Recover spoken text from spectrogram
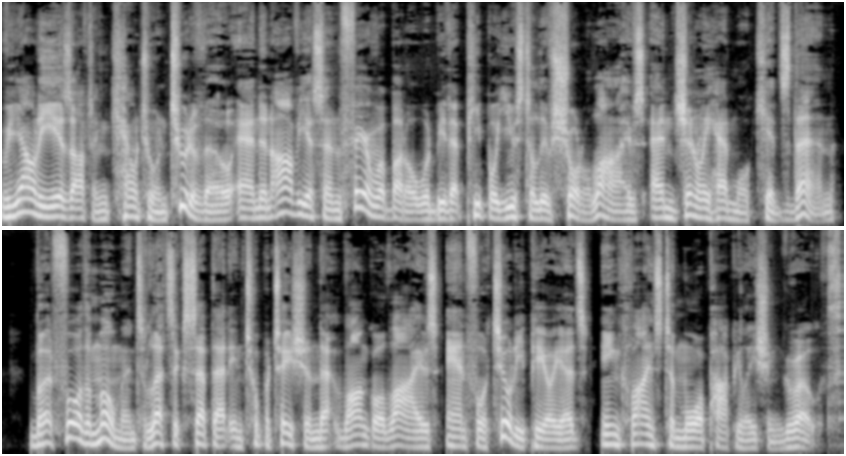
Reality is often counterintuitive, though, and an obvious and fair rebuttal would be that people used to live shorter lives and generally had more kids then. But for the moment, let's accept that interpretation that longer lives and fertility periods inclines to more population growth.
